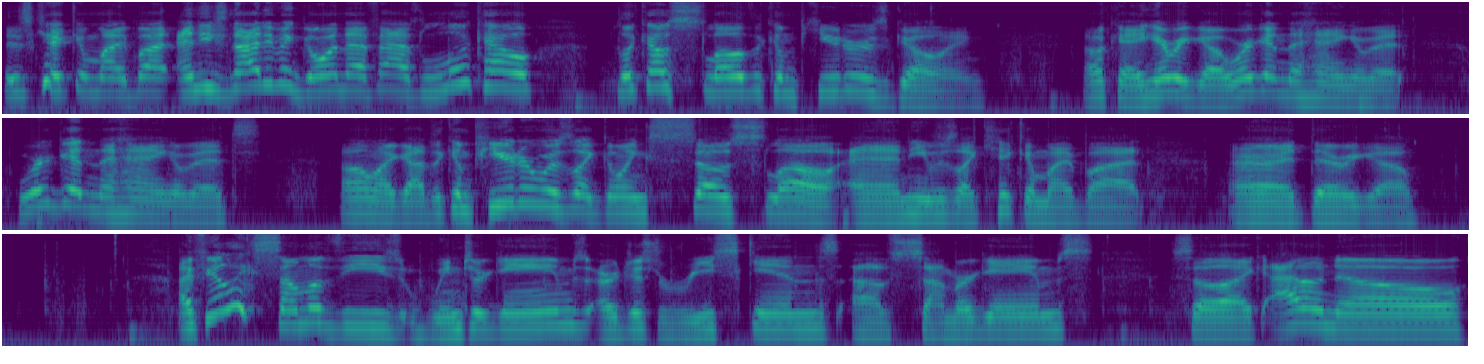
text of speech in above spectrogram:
is kicking my butt, and he's not even going that fast. Look how look how slow the computer is going. Okay, here we go. We're getting the hang of it. We're getting the hang of it. Oh my god, the computer was like going so slow and he was like kicking my butt. Alright, there we go. I feel like some of these winter games are just reskins of summer games. So like, I don't know.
